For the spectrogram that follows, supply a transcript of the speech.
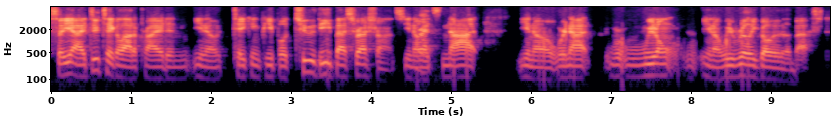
So yeah, I do take a lot of pride in you know taking people to the best restaurants. You know, right. it's not you know we're not we're, we don't you know we really go to the best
